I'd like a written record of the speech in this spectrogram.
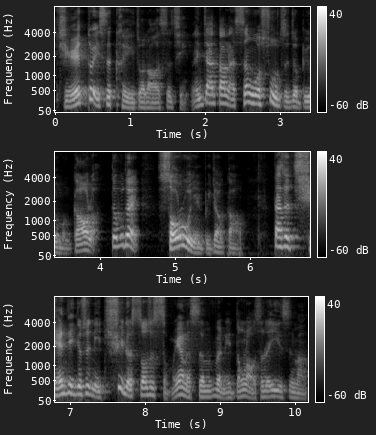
绝对是可以做到的事情。人家当然生活素质就比我们高了，对不对？收入也比较高。但是前提就是你去的时候是什么样的身份，你懂老师的意思吗？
